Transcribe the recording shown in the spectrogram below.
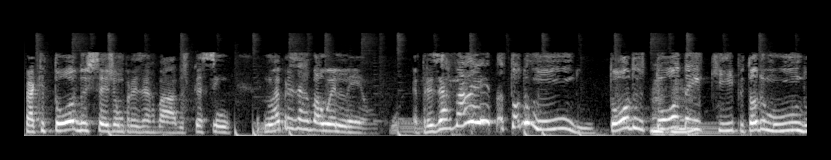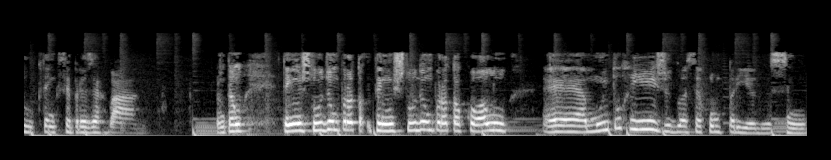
Para que todos sejam preservados, porque assim, não é preservar o elenco, é preservar todo mundo, todo, uhum. toda a equipe, todo mundo tem que ser preservado. Então, tem um estudo, um, tem um estudo e um protocolo é, muito rígido a ser cumprido, assim.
